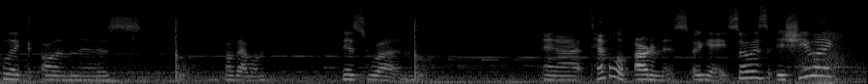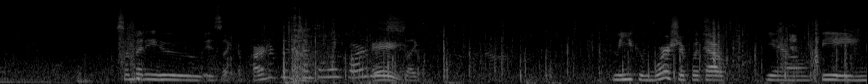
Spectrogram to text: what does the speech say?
click on this. Oh, that one. This one. And uh Temple of Artemis. Okay, so is is she like somebody who is like a part of the Temple of Artemis? Hey. Like I mean, you can worship without, you know, being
